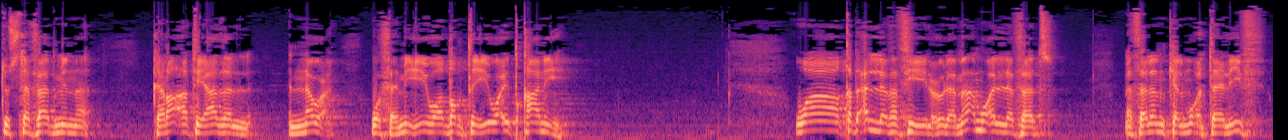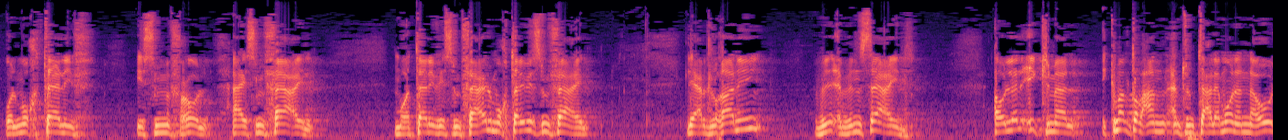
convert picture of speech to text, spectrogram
تستفاد من قراءة هذا النوع وفهمه وضبطه وإتقانه. وقد ألف فيه العلماء مؤلفات مثلا كالمؤتلف والمختلف اسم مفعول آه اسم فاعل. مؤتلف اسم فاعل مختلف اسم فاعل. لعبد الغني بن سعيد. أو لا الإكمال. إكمال طبعا أنتم تعلمون أنه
